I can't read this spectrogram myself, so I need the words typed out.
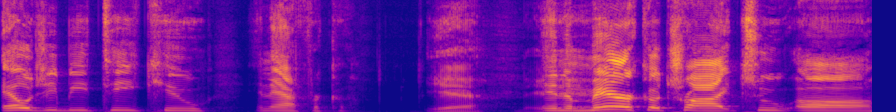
LGBTQ in Africa. Yeah. In did. America tried to uh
